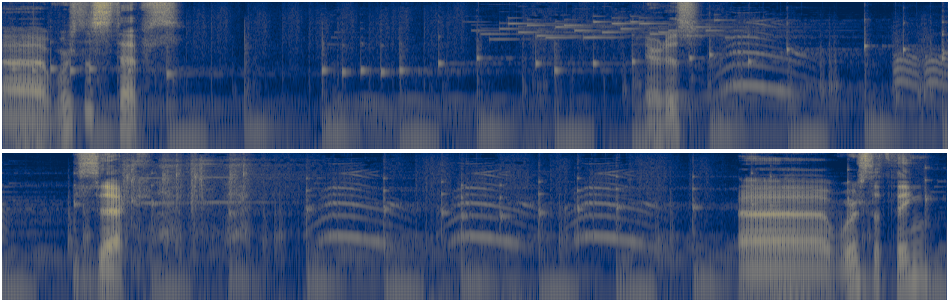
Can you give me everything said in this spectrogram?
uh, where's the steps? There it is. Isaac. Uh, where's the thing?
